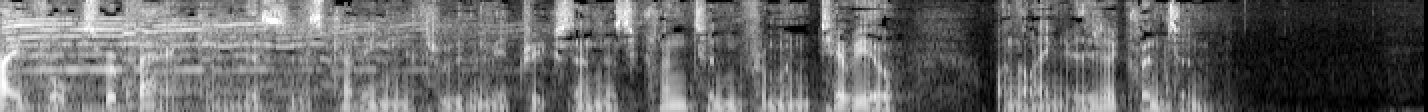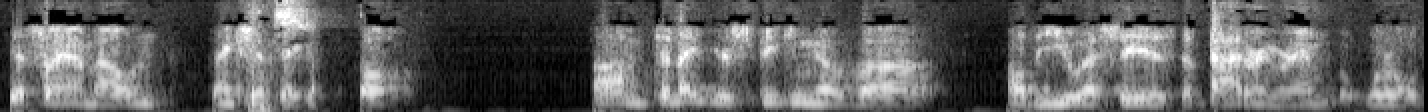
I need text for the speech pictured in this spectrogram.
Hi folks, we're back and this is Cutting Through the Matrix and it's Clinton from Ontario on the line. Is it Clinton? Yes, I am, Alan. Thanks yes. for taking the call. Um, tonight you're speaking of uh, how the USA is the battering ram of the world.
